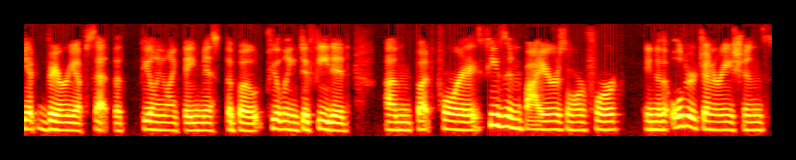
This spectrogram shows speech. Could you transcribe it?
get very upset that feeling like they missed the boat, feeling defeated. Um, but for seasoned buyers or for you know the older generations,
